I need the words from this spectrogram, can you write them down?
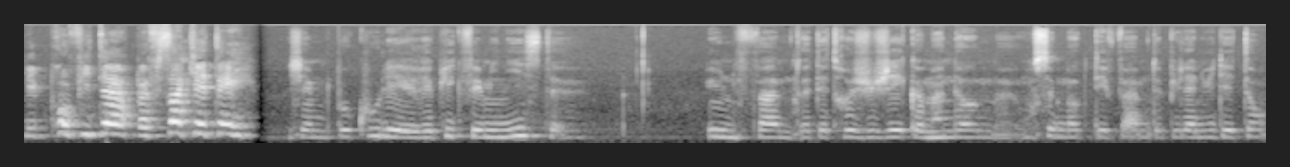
les profiteurs peuvent s'inquiéter. J'aime beaucoup les répliques féministes. Une femme doit être jugée comme un homme. On se moque des femmes depuis la nuit des temps.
